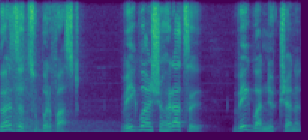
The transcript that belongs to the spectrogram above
कर्जत सुपरफास्ट. वेगवान शहराचं वेगवान न्यूज चॅनल.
